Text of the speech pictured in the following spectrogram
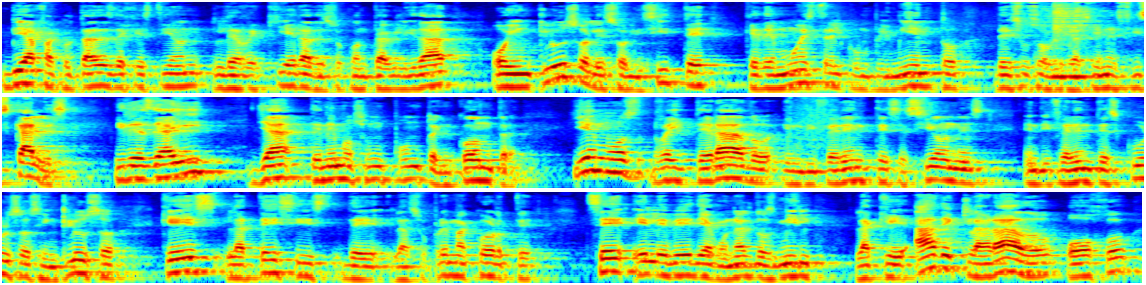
vía facultades de gestión, le requiera de su contabilidad o incluso le solicite que demuestre el cumplimiento de sus obligaciones fiscales. Y desde ahí ya tenemos un punto en contra. Y hemos reiterado en diferentes sesiones, en diferentes cursos incluso, que es la tesis de la Suprema Corte CLB diagonal 2000, la que ha declarado, ojo,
